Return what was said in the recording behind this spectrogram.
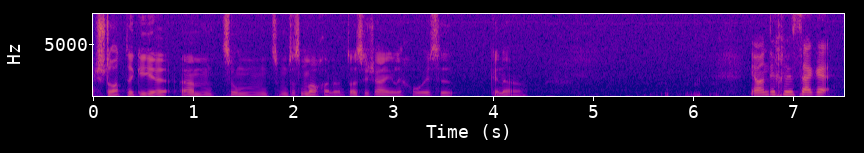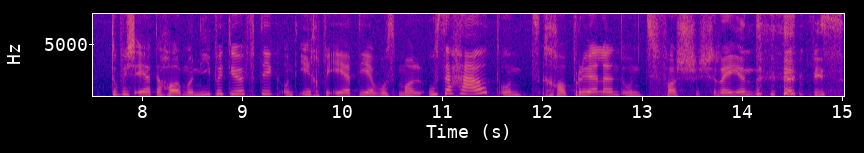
Strategien, ähm, zum, zum das machen und das ist eigentlich unser, genau. Ja, und ich würde sagen, du bist eher der Harmoniebedürftig und ich bin eher die, die es mal raushaut und kann brüllend und fast schreiend bis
